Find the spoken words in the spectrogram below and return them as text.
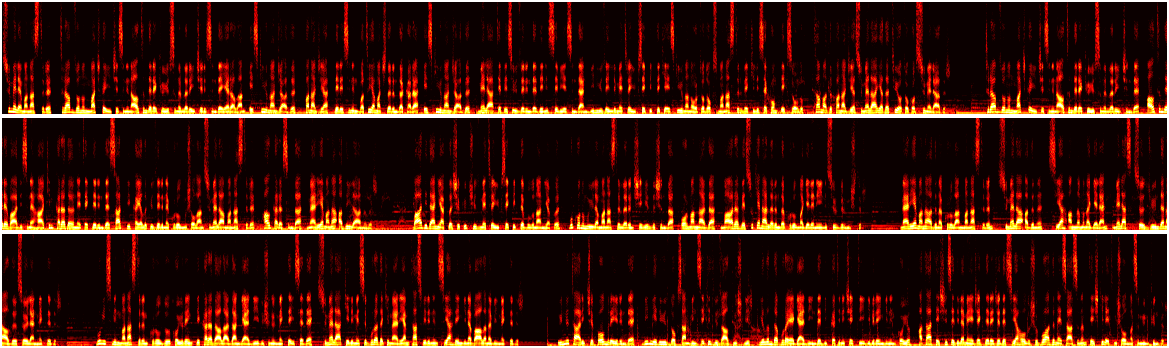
Sümele Manastırı, Trabzon'un Maçka ilçesinin Altındere köyü sınırları içerisinde yer alan, eski Yunanca adı, Panagya, deresinin batı yamaçlarında kara, eski Yunanca adı, Mela tepesi üzerinde deniz seviyesinden 1150 metre yükseklikteki eski Yunan Ortodoks Manastır ve Kilise kompleksi olup, tam adı Panagya Sümela ya da Theotokos Sümela'dır. Trabzon'un Maçka ilçesinin Altındere köyü sınırları içinde, Altındere Vadisi'ne hakim Karadağ'ın eteklerinde sarp bir kayalık üzerine kurulmuş olan Sümela Manastırı, halk arasında, Meryem Ana adıyla anılır. Vadiden yaklaşık 300 metre yükseklikte bulunan yapı, bu konumuyla manastırların şehir dışında, ormanlarda, mağara ve su kenarlarında kurulma geleneğini sürdürmüştür. Meryem Ana adına kurulan manastırın, Sümela adını, siyah anlamına gelen, Melas sözcüğünden aldığı söylenmektedir. Bu ismin manastırın kurulduğu koyu renkli Karadağlardan geldiği düşünülmekte ise de, Sümela kelimesi buradaki Meryem tasvirinin siyah rengine bağlanabilmektedir. Ünlü tarihçi Folmreyer'in de, 1790-1861 yılında buraya geldiğinde dikkatini çektiği gibi renginin koyu, hata teşhis edilemeyecek derecede siyah oluşu bu adın esasının teşkil etmiş olması mümkündür.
